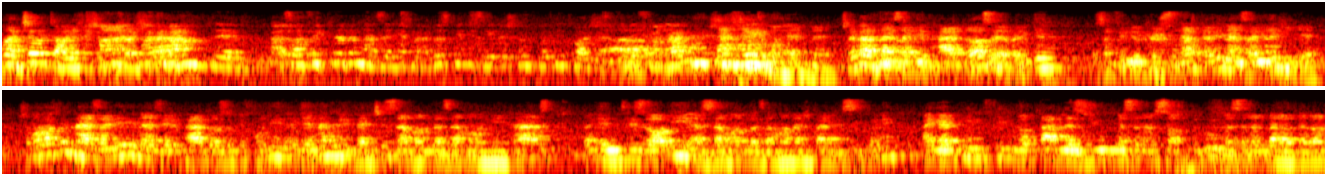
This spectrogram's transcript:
آن چرا تاریخش گذاشتن؟ آره برام اصلا فکر کردم نظریه پرداز که زیرشون گفتیم کارگردان نه خیلی مهمه. چرا نظریه پردازه؟ ولی که مثلا فیلم پرسونل داری نظریه میگه. شما وقتی نظریه نظریه پرداز رو می‌خونید اگر ندونید در چه زمان و زمانی هست و انتظایی از زمان و زمانش بررسی کنید اگر این فیلم رو قبل از یون مثلا ساخته بود مثلا برادران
